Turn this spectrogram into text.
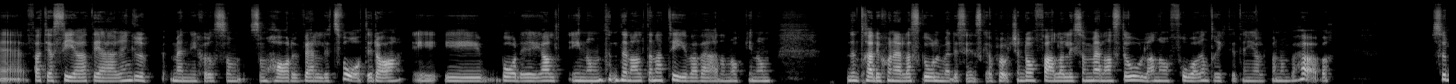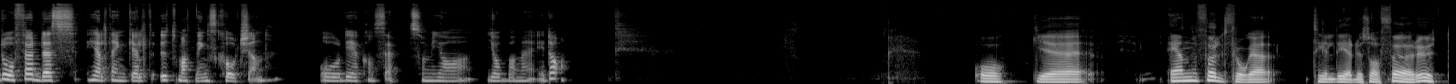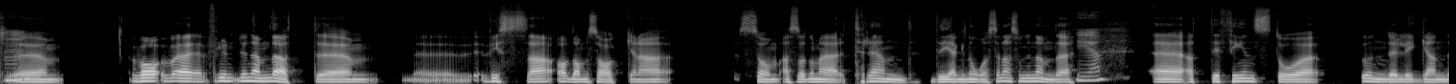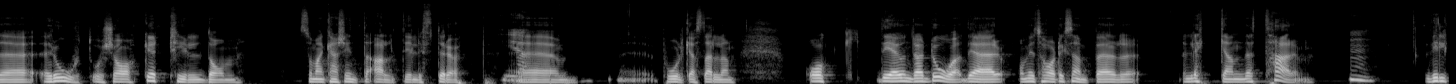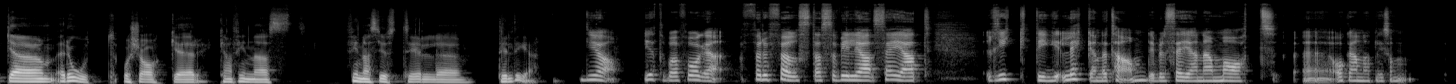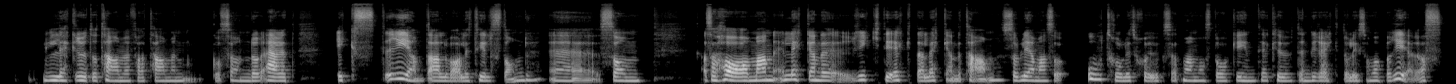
Eh, för att jag ser att det är en grupp människor som, som har det väldigt svårt idag, i, i både i all, inom den alternativa världen och inom den traditionella skolmedicinska approachen. De faller liksom mellan stolarna och får inte riktigt den hjälpen de behöver. Så då föddes helt enkelt utmattningscoachen och det koncept som jag jobbar med idag. Och eh, en följdfråga till det du sa förut. Mm. Eh, vad, för du, du, nämnde att ehm, eh, vissa av de sakerna som, alltså de här trenddiagnoserna som du nämnde, yeah. att det finns då underliggande rotorsaker till dem som man kanske inte alltid lyfter upp yeah. eh, på olika ställen. Och det jag undrar då, det är om vi tar till exempel läckande tarm. Mm. Vilka rotorsaker kan finnas, finnas just till, eh, till det? Ja, jättebra fråga. För det första så vill jag säga att riktig läckande tarm, det vill säga när mat eh, och annat liksom läcker ut ur tarmen för att tarmen går sönder, är ett extremt allvarligt tillstånd eh, som Alltså har man en läckande, riktig äkta läckande tarm så blir man så otroligt sjuk så att man måste åka in till akuten direkt och liksom opereras.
